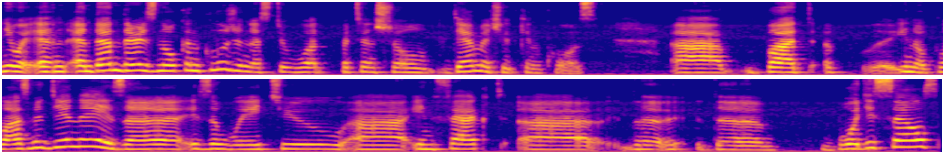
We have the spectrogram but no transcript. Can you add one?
anyway, and, and then there is no conclusion as to what potential damage it can cause. Uh, but uh, you know, plasmid DNA is a is a way to uh, infect uh, the the body cells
